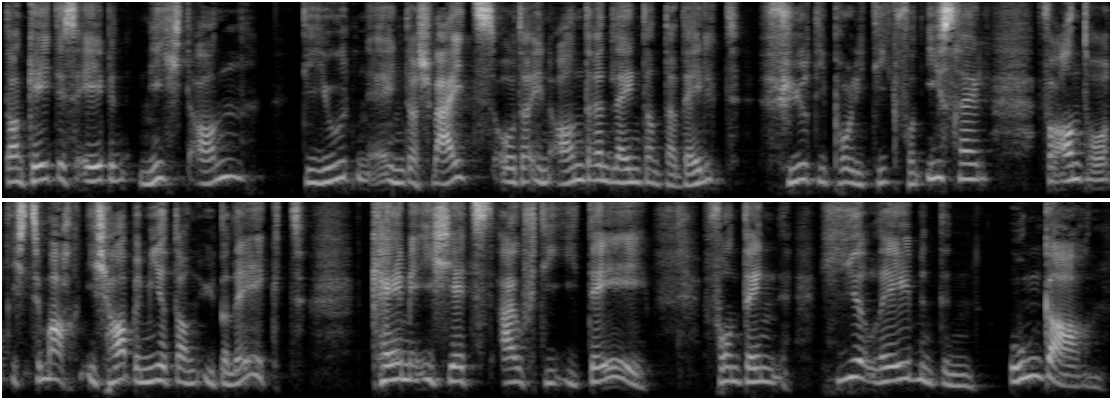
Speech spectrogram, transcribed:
dann geht es eben nicht an, die Juden in der Schweiz oder in anderen Ländern der Welt für die Politik von Israel verantwortlich zu machen. Ich habe mir dann überlegt, käme ich jetzt auf die Idee von den hier lebenden Ungarn,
